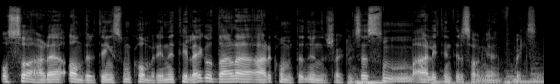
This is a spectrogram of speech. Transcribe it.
Og så er det andre ting som kommer inn i tillegg, og der er det kommet en undersøkelse som er litt interessant i den forbindelse.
